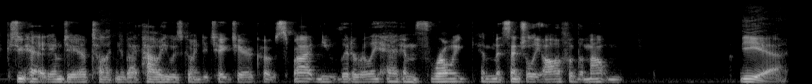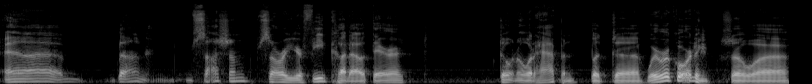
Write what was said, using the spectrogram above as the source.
Because you had MJF talking about how he was going to take Jericho's spot, and you literally had him throwing him essentially off of the mountain. Yeah. Uh, uh, Sasha, I'm sorry your feet cut out there. I don't know what happened, but uh, we're recording. So, uh,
